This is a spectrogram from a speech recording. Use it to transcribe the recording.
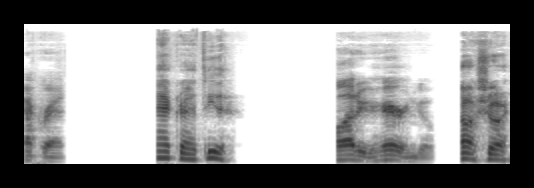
Back rat. pack rats either? Fall out of your hair and go. Oh sure.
